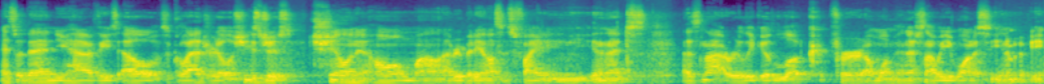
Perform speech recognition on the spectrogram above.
and so then you have these elves, Galadriel, she's just chilling at home while everybody else is fighting. And that's that's not a really good look for a woman. That's not what you want to see in a movie.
